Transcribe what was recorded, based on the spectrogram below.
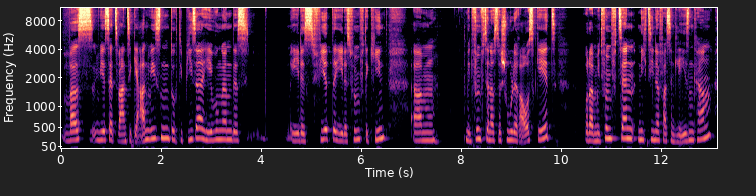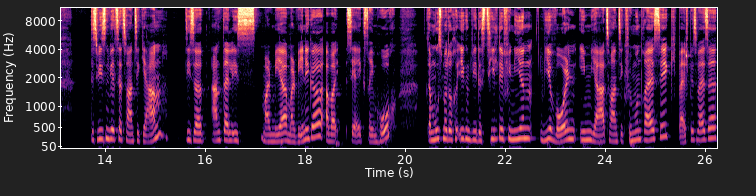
was wir seit 20 Jahren wissen durch die PISA-Erhebungen, dass jedes vierte, jedes fünfte Kind ähm, mit 15 aus der Schule rausgeht oder mit 15 nicht sinnerfassend lesen kann. Das wissen wir jetzt seit 20 Jahren. Dieser Anteil ist mal mehr, mal weniger, aber sehr extrem hoch. Da muss man doch irgendwie das Ziel definieren. Wir wollen im Jahr 2035 beispielsweise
